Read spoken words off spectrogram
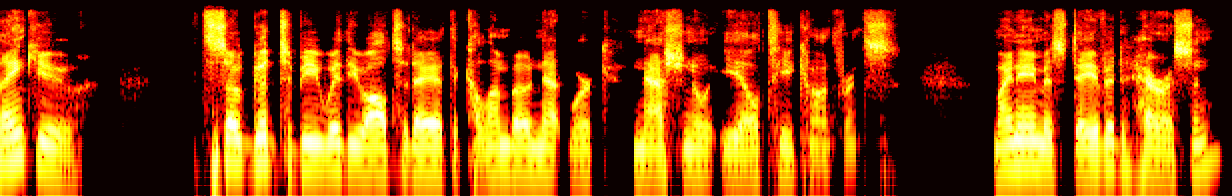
Thank you. It's so good to be with you all today at the Colombo Network National ELT Conference. My name is David Harrison.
